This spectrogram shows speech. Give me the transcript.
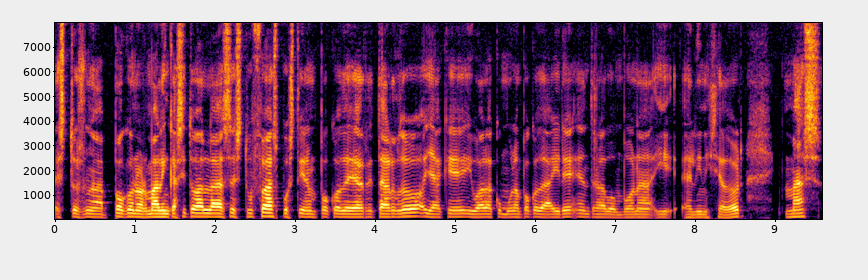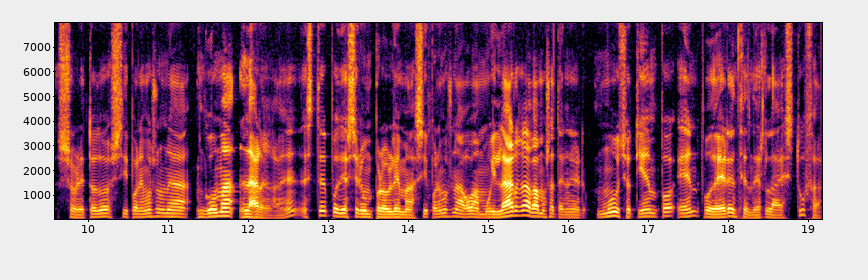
esto es una poco normal en casi todas las estufas, pues tiene un poco de retardo ya que igual acumula un poco de aire entre la bombona y el iniciador más sobre todo si ponemos una goma larga. ¿eh? Este podría ser un problema. Si ponemos una goma muy larga vamos a tener mucho tiempo en poder encender la estufa.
